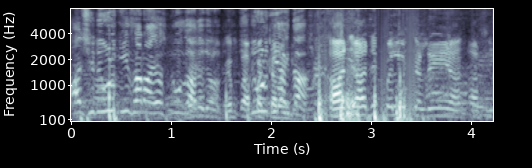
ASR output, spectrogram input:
ਆ ਸ਼ਡਿਊਲ ਕੀ ਸਾਰਾ ਆਇਆ? ਸ਼ਡਿਊਲ ਦੱਸ ਦਿਓ ਚਲੋ। ਸ਼ਡਿਊਲ ਕੀ ਹੈ ਇਹਦਾ ਅੱਜ ਅੱਜ ਪਹਿਲਾਂ ਚੱਲੇ ਆ ਅਸੀਂ।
